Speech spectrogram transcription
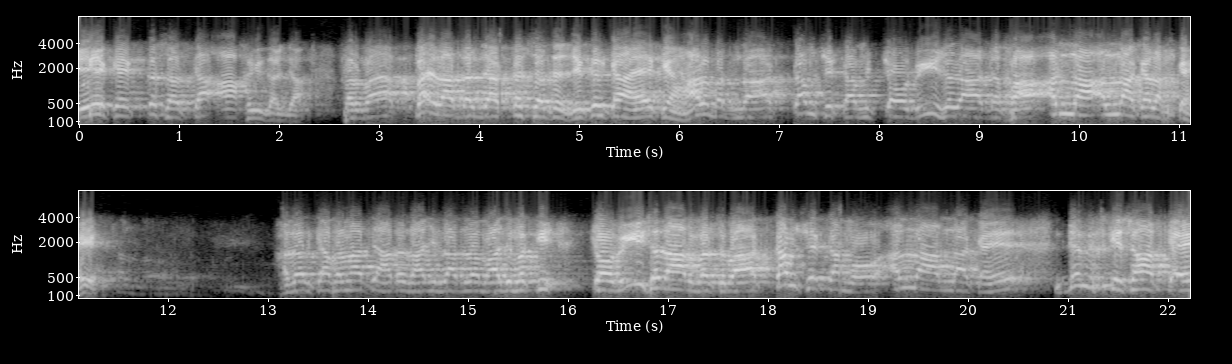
एक एक कसरत का आखिरी दर्जा। फरमाया, पहला दर्जा कसरत ज़िक्र का है कि हर बंदा कम से कम चौबीस हज़ार दफ़ा अल्लाह अल्लाह का लफ्ज कहे। हज़रत क्या फरमाते, हज़रत हाजिब माजिब मक्की, चौबीस हज़ार मरतबा कम से कम हो, अल्लाह अल्लाह कहे। दिल के साथ कहे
